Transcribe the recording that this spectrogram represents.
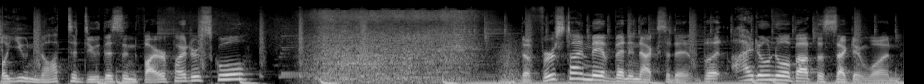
Tell you not to do this in firefighter school? The first time may have been an accident, but I don't know about the second one.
